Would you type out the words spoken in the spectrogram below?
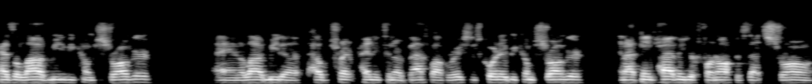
has allowed me to become stronger and allowed me to help Trent Pennington, our basketball operations coordinator, become stronger. And I think having your front office that strong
